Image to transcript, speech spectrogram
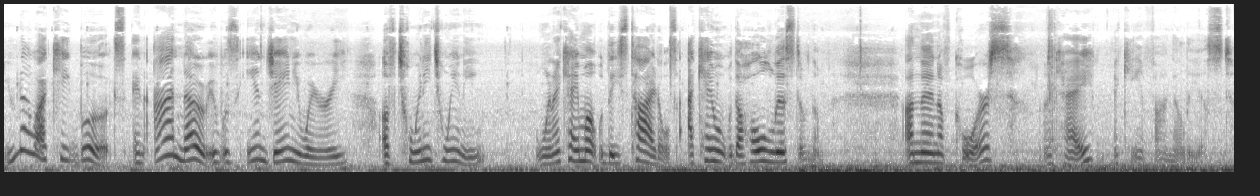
you know, I keep books, and I know it was in January of 2020 when I came up with these titles. I came up with a whole list of them. And then, of course, okay, I can't find the list.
